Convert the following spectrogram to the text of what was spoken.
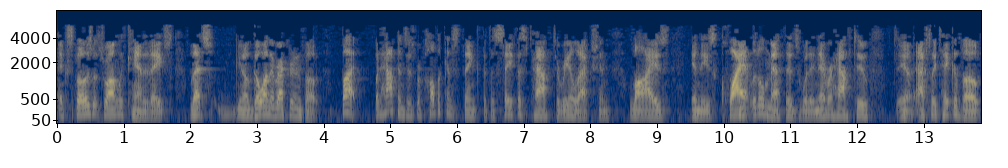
expose what's wrong with candidates. Let's you know go on the record and vote. But what happens is Republicans think that the safest path to reelection lies in these quiet little methods where they never have to you know, actually take a vote.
